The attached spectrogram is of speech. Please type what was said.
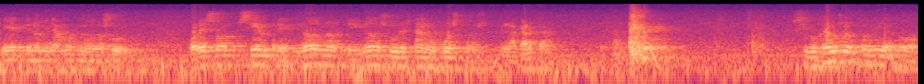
que denominamos nodo sur. Por eso siempre nodo norte y nodo sur están opuestos en la carta. Si cogemos el zodíaco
